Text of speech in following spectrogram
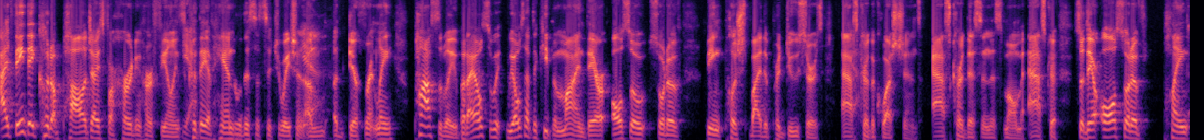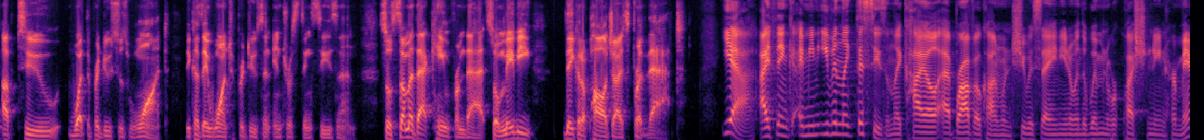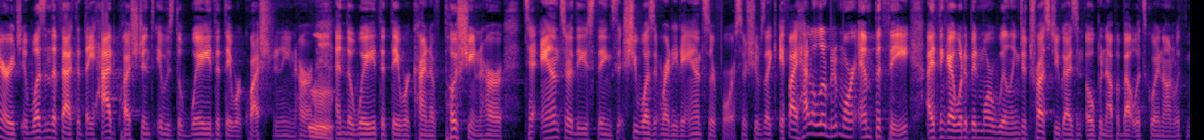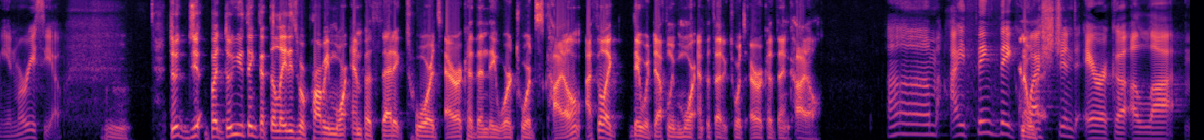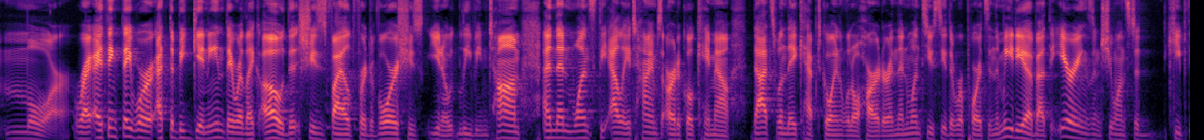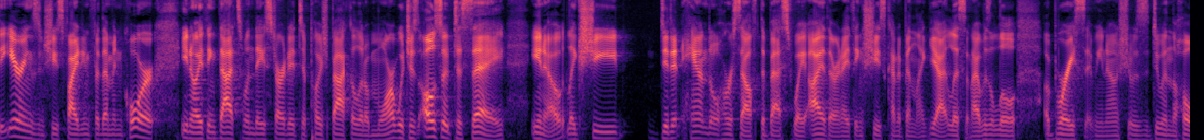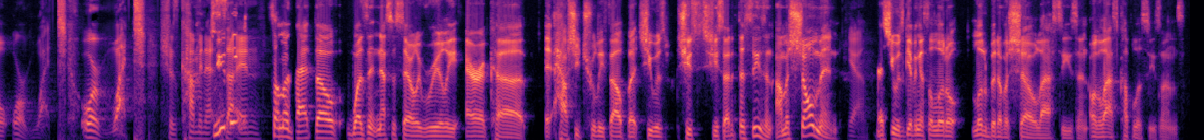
I think they could apologize for hurting her feelings. Yeah. Could they have handled this situation Yeah. a differently? Possibly. But I also we also have to keep in mind they are also sort of being pushed by the producers. Ask her the questions. Ask her this in this moment. Ask her. So they're all sort of playing up to what the producers want because they want to produce an interesting season. So some of that came from that. So maybe they could apologize for that. Yeah. I think, I mean, even like this season, like Kyle at BravoCon, when she was saying, you know, when the women were questioning her marriage, it wasn't the fact that they had questions, it was the way that they were questioning her Mm. and the way that they were kind of pushing her to answer these things that she wasn't ready to answer for. So she was like, if I had a little bit more empathy, I think I would have been more willing to trust you guys and open up about what's going on with me and Mauricio. Mm. Do, do, but do you think that the ladies were probably more empathetic towards Erika than they were towards Kyle? I feel like they were definitely more empathetic towards Erika than Kyle. Um, I think they In a way. questioned Erika a lot more, right? I think they were at the beginning. They were like, "Oh, that she's filed for divorce. She's you know leaving Tom." And then once the LA Times article came out, that's when they kept going a little harder. And then once you see the reports in the media about the earrings, and she wants to keep the earrings, and she's fighting for them in court, you know, I think that's when they started to push back a little more. Which is also to say, you know, like she didn't handle herself the best way either. And I think she's kind of been like, yeah, listen, I was a little abrasive, you know. She was doing the whole or what? Or what? She was coming at Do you think- Sutton. Some of that though wasn't necessarily really Erika eh, how she truly felt, but she was she she said it this season. I'm a showman. Yeah. That she was giving us a little little bit of a show last season or the last couple of seasons.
